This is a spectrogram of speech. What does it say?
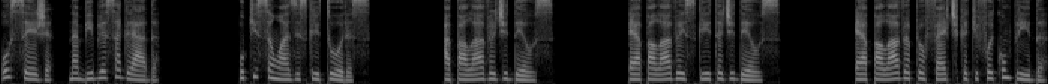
ou seja, na Bíblia Sagrada. O que são as Escrituras? A palavra de Deus é a palavra escrita de Deus. É a palavra profética que foi cumprida.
